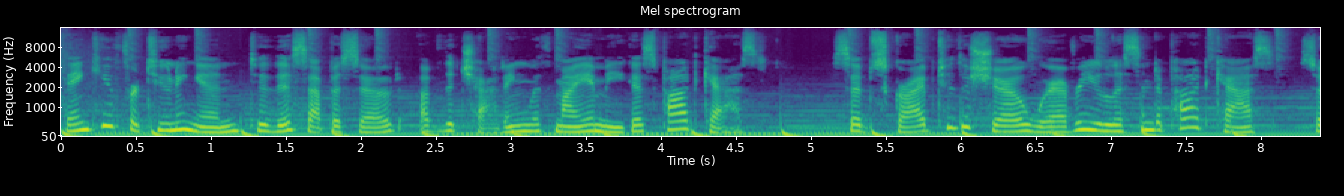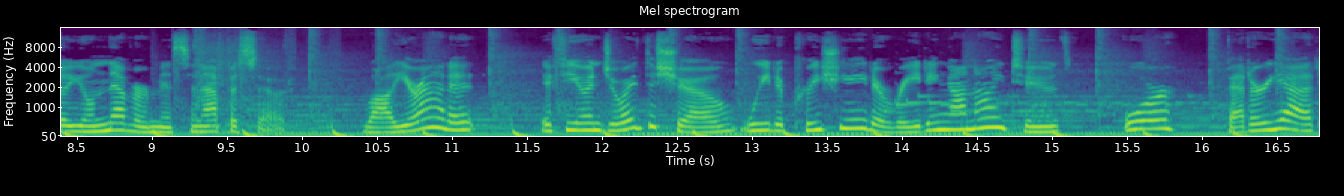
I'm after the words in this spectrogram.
Thank you for tuning in to this episode of the Chatting with My Amigas podcast. Subscribe to the show wherever you listen to podcasts so you'll never miss an episode. While you're at it, if you enjoyed the show, we'd appreciate a rating on iTunes, or better yet,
